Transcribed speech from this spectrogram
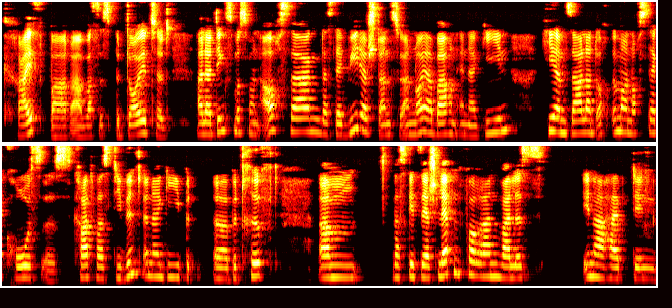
greifbarer, was es bedeutet. Allerdings muss man auch sagen, dass der Widerstand zu erneuerbaren Energien hier im Saarland auch immer noch sehr groß ist. Gerade was die Windenergie be äh, betrifft. Ähm, das geht sehr schleppend voran, weil es innerhalb den,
